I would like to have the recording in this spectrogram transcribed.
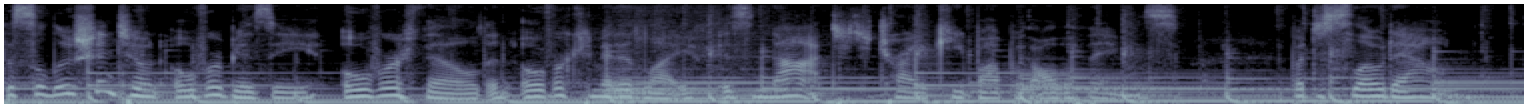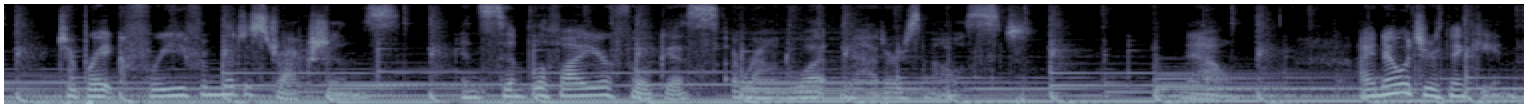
The solution to an overbusy, overfilled, and overcommitted life is not to try to keep up with all the things, but to slow down, to break free from the distractions, and simplify your focus around what matters most. Now, I know what you're thinking.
